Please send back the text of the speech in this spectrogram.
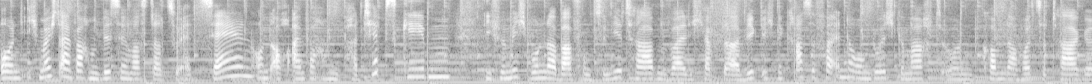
Und ich möchte einfach ein bisschen was dazu erzählen und auch einfach ein paar Tipps geben, die für mich wunderbar funktioniert haben, weil ich habe da wirklich eine krasse Veränderung durchgemacht und komme da heutzutage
